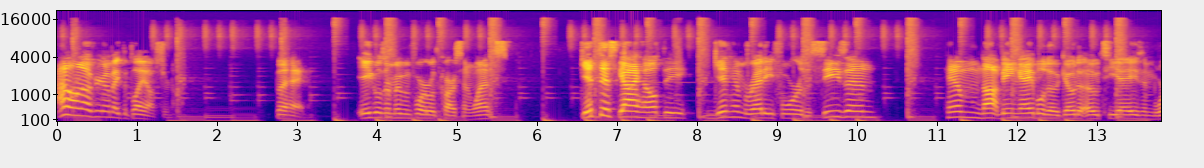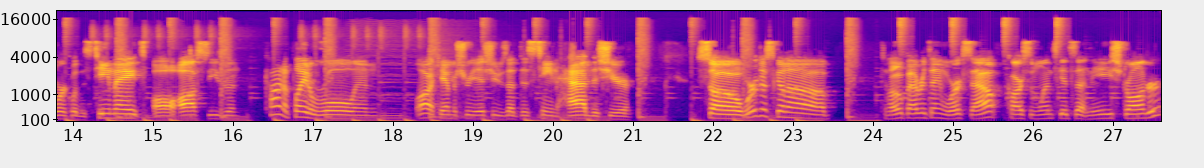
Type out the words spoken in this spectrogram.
I don't know if you're going to make the playoffs or not. But hey, Eagles are moving forward with Carson Wentz. Get this guy healthy, get him ready for the season. Him not being able to go to OTAs and work with his teammates all off season kind of played a role in a lot of chemistry issues that this team had this year. So we're just gonna hope everything works out. Carson Wentz gets that knee stronger,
